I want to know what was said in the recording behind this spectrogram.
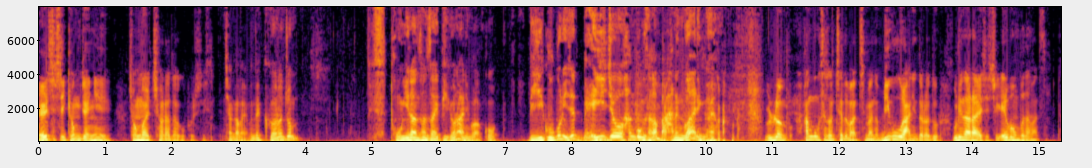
LCC 경쟁이 정말 치열하다고 볼 수 있습니다. 잠깐만요. 근데 그거는 좀 동일한 선상의 비교는 아닌 것 같고 미국은 이제 메이저 항공사가 많은 거 아닌가요? 물론 항공사 전체도 많지만 미국을 아니더라도 우리나라 LCC가 일본보다 많습니다.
